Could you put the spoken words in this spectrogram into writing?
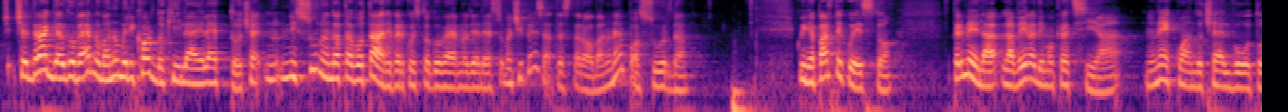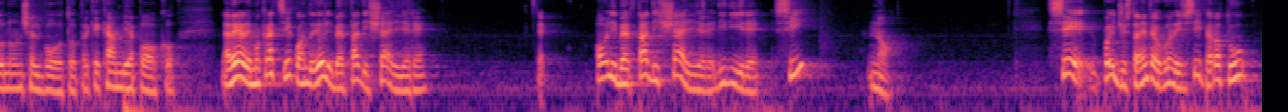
c- c'è Draghi al governo, ma non mi ricordo chi l'ha eletto. Cioè, n- nessuno è andato a votare per questo governo di adesso. Ma ci pensate a sta roba? Non è un po' assurda? Quindi, a parte questo, per me la, la vera democrazia non è quando c'è il voto o non c'è il voto, perché cambia poco. La vera democrazia è quando io ho libertà di scegliere. Cioè, ho libertà di scegliere, di dire sì, no. Se poi giustamente qualcuno dice sì, però tu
